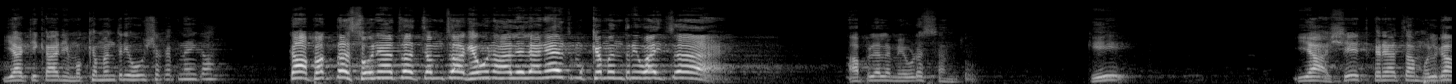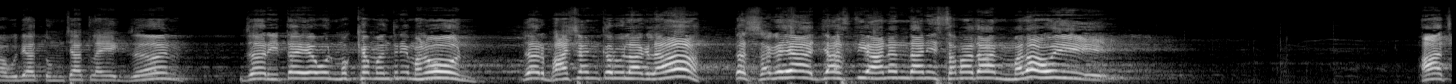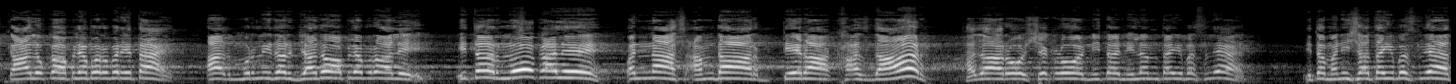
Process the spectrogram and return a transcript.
या ठिकाणी मुख्यमंत्री होऊ शकत नाही का? का फक्त सोन्याचा चमचा घेऊन आलेल्यानेच मुख्यमंत्री व्हायचं आपल्याला मी एवढंच सांगतो की या शेतकऱ्याचा मुलगा उद्या तुमच्यातला एक जण जर इथं येऊन मुख्यमंत्री म्हणून जर भाषण करू लागला तर सगळ्यात जास्ती आनंद आणि समाधान मला होईल. आज का लोक आपल्या बरोबर येत आहेत? आज मुरलीधर जाधव आपल्या बरोबर आले इतर लोक आले. पन्नास आमदार तेरा खासदार हजारो शेकडो नित निलमताई बसल्यात इथं मनीषाताई बसल्यात.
